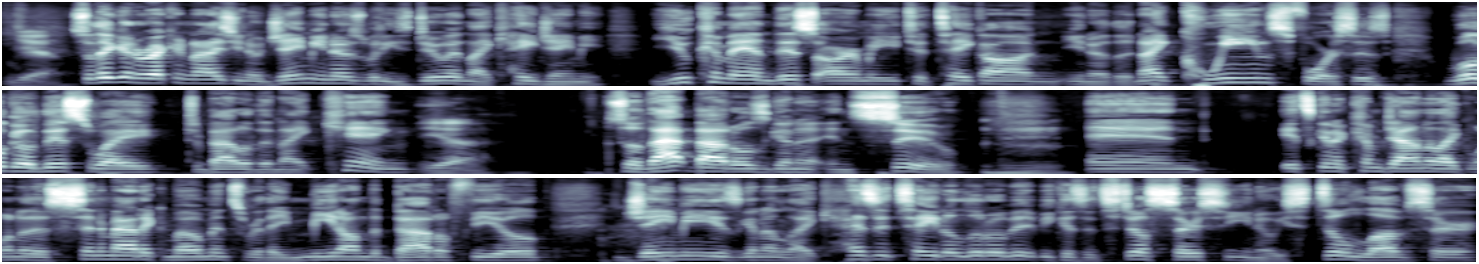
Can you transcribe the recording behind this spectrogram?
Yeah. So they're gonna recognize, you know, Jaime knows what he's doing. Like, hey, Jaime, you command this army to take on, you know, the Night Queen's forces. We'll go this way to battle the Night King. Yeah. So that battle is gonna ensue, Mm-hmm. and it's gonna come down to like one of those cinematic moments where they meet on the battlefield. Mm-hmm. Jaime is gonna like hesitate a little bit because it's still Cersei. You know, he still loves her.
